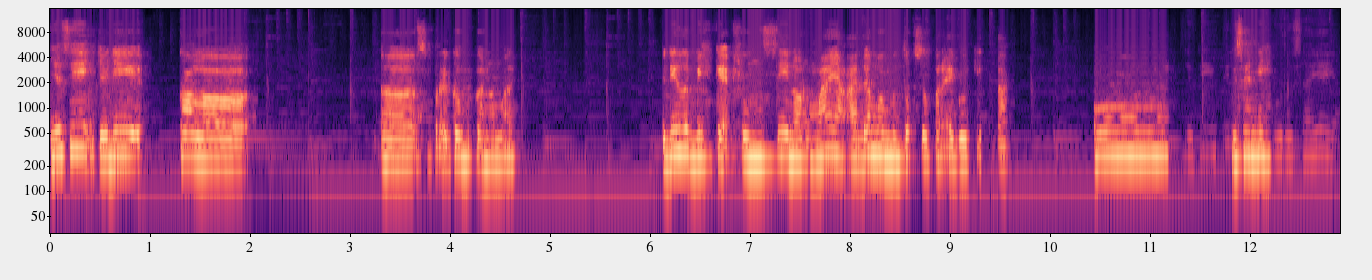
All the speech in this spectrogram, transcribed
Ya sih jadi kalau uh, super ego bukan norma jadi lebih kayak fungsi norma yang ada membentuk super ego kita. Oh jadi bisa nih. guru saya ya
